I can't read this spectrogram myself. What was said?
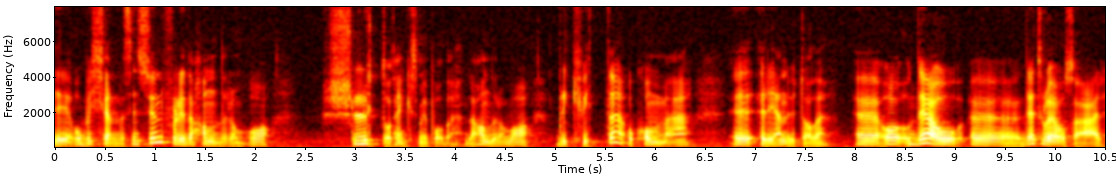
det å bekjenne sin synd, fordi det handler om å slutte å tenke så mye på det. Det handler om å bli kvitt det og komme eh, ren ut av det. Eh, og det, jo, eh, det, tror jeg også er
